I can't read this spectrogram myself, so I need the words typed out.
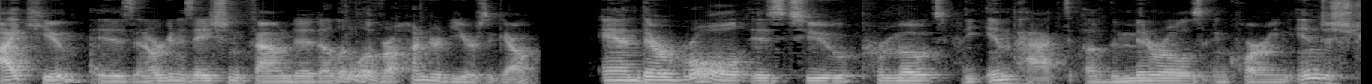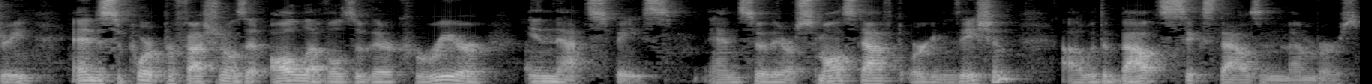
IQ is an organization founded a little over 100 years ago, and their role is to promote the impact of the minerals and quarrying industry and to support professionals at all levels of their career in that space. And so they're a small staffed organization uh, with about 6,000 members.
